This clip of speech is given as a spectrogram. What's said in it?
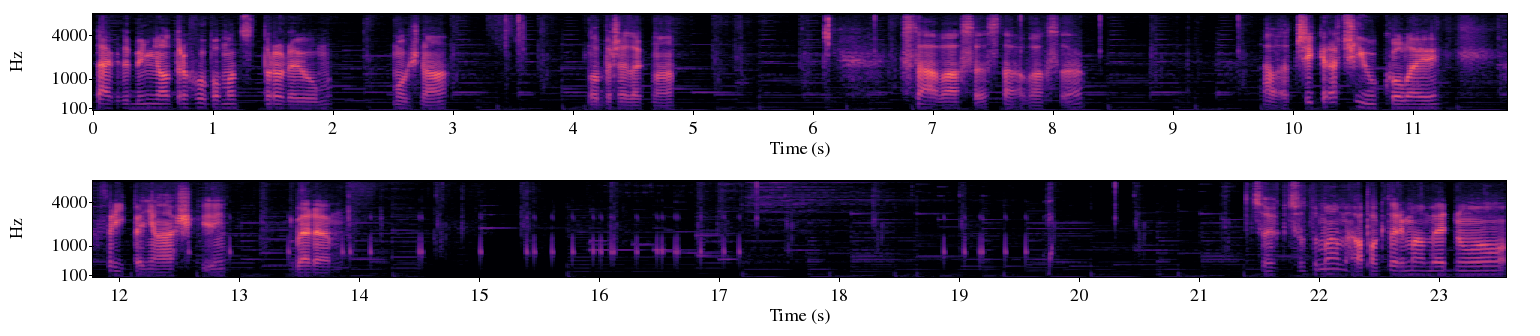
Tak, to by měl trochu pomoct prodejům. Možná. Dobře, tak ne. Stává se, stává se. Ale tři kratší úkoly, free peňážky, berem. co, co tu máme? A pak tady máme jednoho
